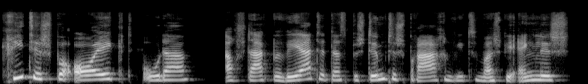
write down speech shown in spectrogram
kritisch beäugt oder auch stark bewertet, dass bestimmte Sprachen wie zum Beispiel Englisch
